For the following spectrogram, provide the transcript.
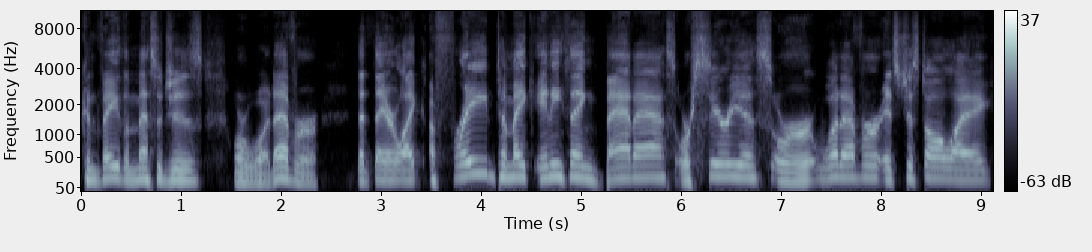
convey the messages or whatever that they are like afraid to make anything badass or serious or whatever. It's just all like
